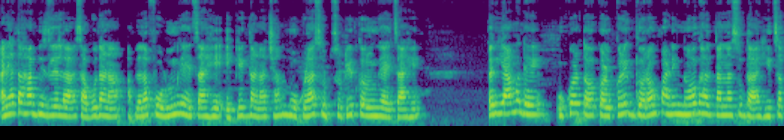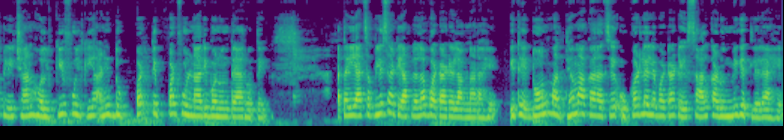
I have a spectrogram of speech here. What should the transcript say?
आणि आता हा भिजलेला साबुदाणा आपल्याला फोडून घ्यायचा आहे. एक एक दाणा छान मोकळा सुटसुटीत करून घ्यायचा आहे. तर यामध्ये उकळतं कळकळीत गरम पाणी न घालताना सुद्धा ही चकली छान हलकी फुलकी आणि दुप्पट तिप्पट फुलणारी बनून तयार होते. आता या चकलीसाठी आपल्याला बटाटे लागणार आहे. इथे दोन मध्यम आकाराचे उकडलेले बटाटे साल काढून मी घेतलेले आहे.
